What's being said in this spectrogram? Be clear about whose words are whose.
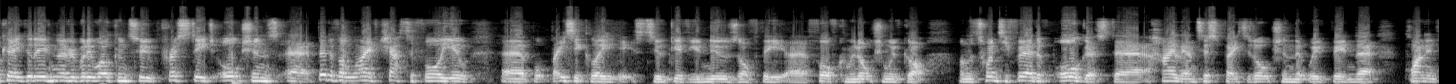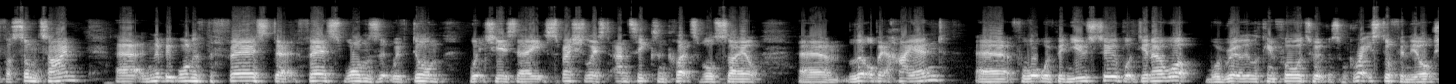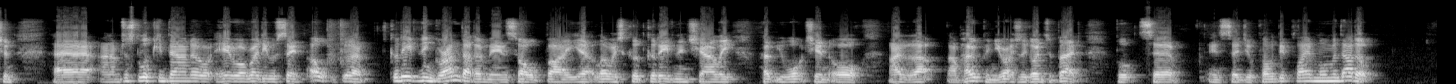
Speaker 1: Okay, good evening, everybody. Welcome to Prestige Auctions. A uh, bit of a live chatter for you, uh, but basically it's to give you news of the uh, forthcoming auction we've got on the 23rd of August. Uh, a highly anticipated auction that we've been uh, planning for some time. Uh, going to be one of the first first ones that we've done, which is a specialist antiques and collectibles sale. A um, little bit high end uh, for what we've been used to. But do you know what? We're really looking forward to it. Got some great stuff in the auction, uh, and I'm just looking down here already. We're saying, "Oh, uh, good evening, Grandad." I'm being sold by uh, Lois. Good, good evening, Charlie. Hope you're watching, or either that. I'm hoping you're actually going to bed, but uh, instead you'll probably be playing Mum and Dad up.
